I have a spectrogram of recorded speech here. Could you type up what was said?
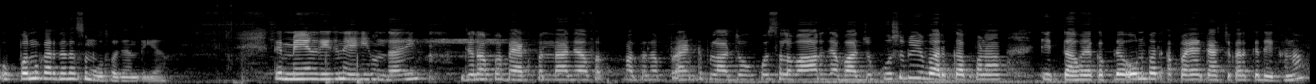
ਉੱਪਰ ਨੂੰ ਕਰਦੇ ਆ ਤਾਂ ਸਮੂਥ ਹੋ ਜਾਂਦੀ ਆ। ਤੇ ਮੇਨ ਰੀਜ਼ਨ ਇਹੀ ਹੁੰਦਾ ਜੀ, ਜਦੋਂ ਆਪਾਂ ਬੈਕ ਪੱਲਾ ਜਾਂ ਫ- ਮਤਲਬ ਪ੍ਰਿੰਟ ਪਲਾਜੋ ਕੋਈ ਸਲਵਾਰ ਜਾਂ ਬਾਜੂ ਕੁਝ ਵੀ ਵਰਕ ਆਪਣਾ ਕੀਤਾ ਹੋਇਆ ਕੱਪੜੇ, ਉਹਨੂੰ ਬਸ ਆਪਾਂ ਐ ਟੱਚ ਕਰਕੇ ਦੇਖਣਾ,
